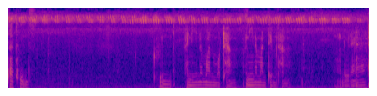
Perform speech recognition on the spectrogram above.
ถ้าขึ้น ขึ้นอันนี้น้ำมันหมดถัง อันนี้น้ำมันเต็มถังดูนะ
